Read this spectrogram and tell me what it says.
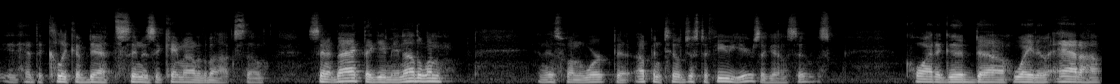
it had the click of death as soon as it came out of the box. So sent it back, they gave me another one. And this one worked uh, up until just a few years ago. So it was quite a good uh, way to add a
